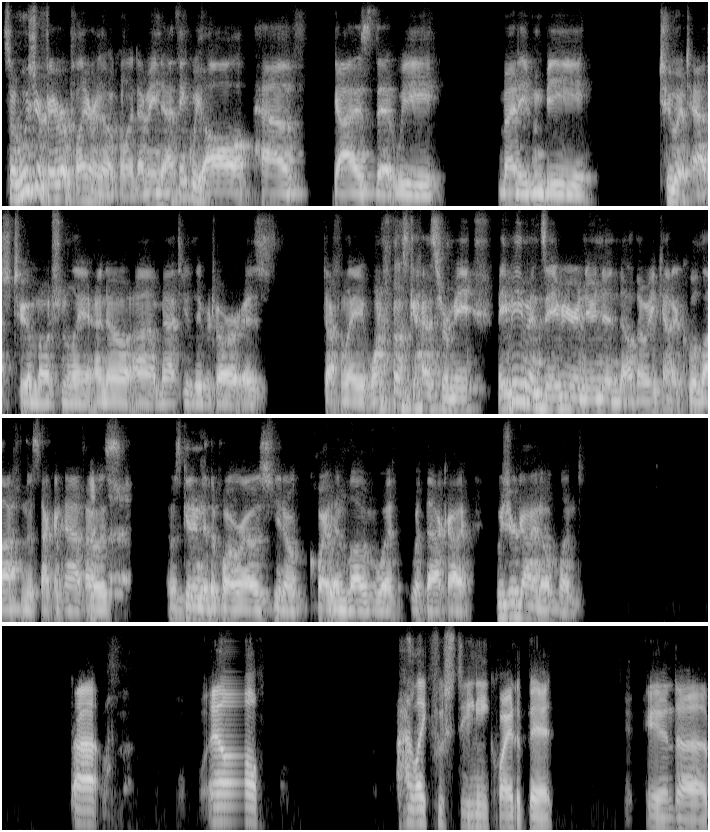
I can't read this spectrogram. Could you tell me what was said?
So, who's your favorite player in Oakland? I mean, I think we all have guys that we might even be too attached to emotionally. I know uh, Matthew Liberatore is definitely one of those guys for me. Maybe even Xavier Noonan, although he kind of cooled off in the second half. I was I was getting to the point where I was, you know, quite in love with with that guy. Who's your guy in Oakland? Uh, well, I like Fustini quite a bit, and uh,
